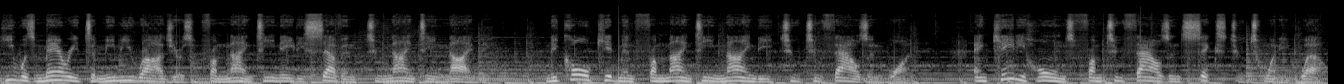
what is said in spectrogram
He was married to Mimi Rogers from 1987 to 1990, Nicole Kidman from 1990 to 2001, and Katie Holmes from 2006 to 2012.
